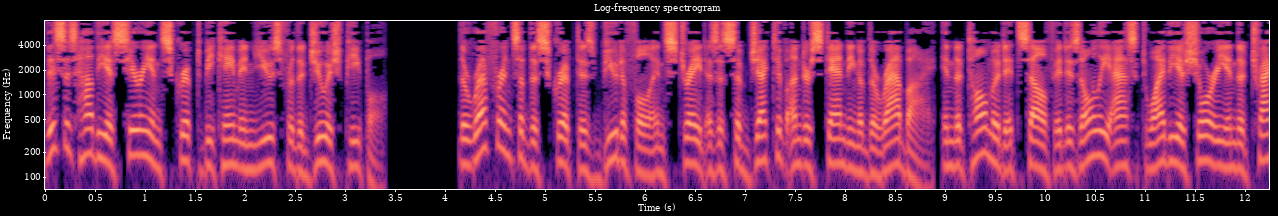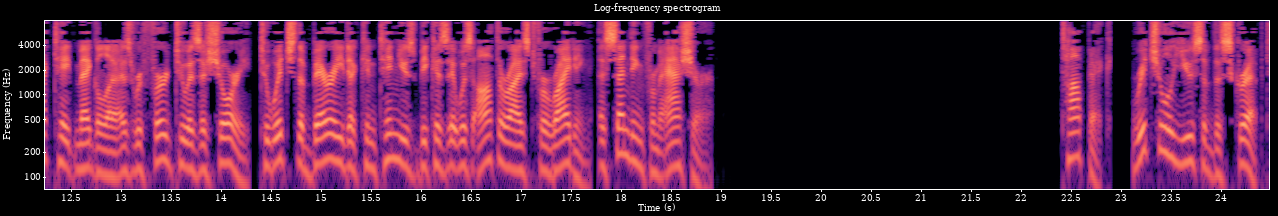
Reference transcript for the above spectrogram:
This is how the Assyrian script became in use for the Jewish people. The reference of the script as beautiful and straight is a subjective understanding of the rabbi. In the Talmud itself, it is only asked why the Ashuri in the tractate Megillah is referred to as Ashuri, to which the Baraita continues because it was authorized for writing, ascending from Ashur. Topic: Ritual use of the script.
